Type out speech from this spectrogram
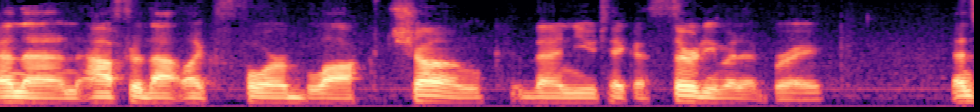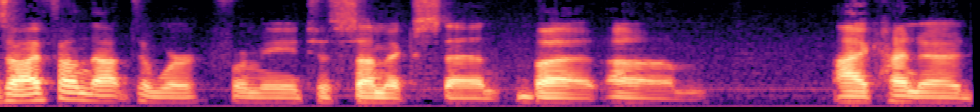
and then after that like four block chunk then you take a 30 minute break and so i found that to work for me to some extent but um, i kind of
